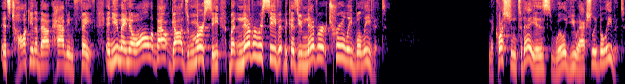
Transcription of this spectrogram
It's talking about having faith. And you may know all about God's mercy, but never receive it because you never truly believe it. And the question today is will you actually believe it?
